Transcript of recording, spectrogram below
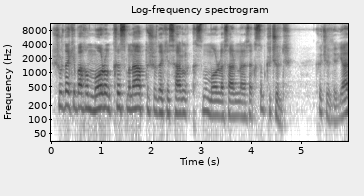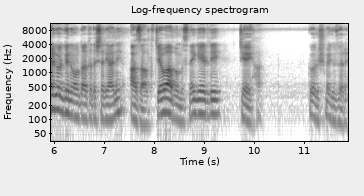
şuradaki bakın morun kısmı ne yaptı? Şuradaki sarılık kısmı morla sarının arasında kısım küçüldü. Küçüldü. Yarı gölge ne oldu arkadaşlar yani? Azaldı. Cevabımız ne geldi? Ceyhan. Görüşmek üzere.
